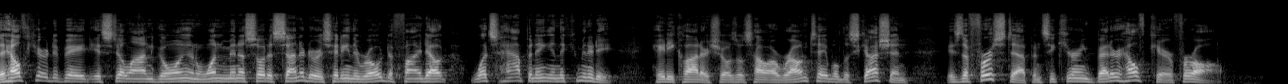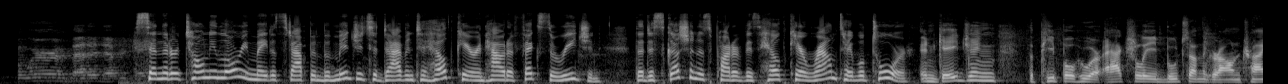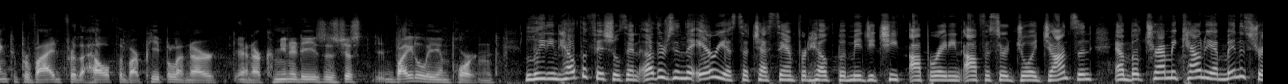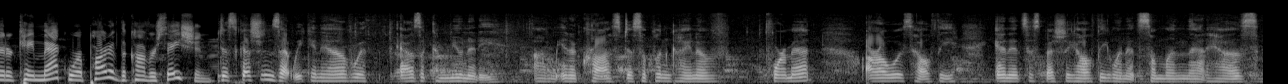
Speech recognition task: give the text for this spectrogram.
The healthcare debate is still ongoing and one Minnesota senator is hitting the road to find out what's happening in the community. Haiti Clotter shows us how a roundtable discussion is the first step in securing better healthcare for all. Senator Tony Lourey made a stop in Bemidji to dive into health care and how it affects the region. The discussion is part of his health care roundtable tour. Engaging the people who are actually boots on the ground trying to provide for the health of our people and our and our communities is just vitally important. Leading health officials and others in the area such as Sanford Health Bemidji Chief Operating Officer Joy Johnson and Beltrami County Administrator Kay Mack were a part of the conversation. Discussions that we can have with as a community um, in a cross-discipline kind of format are always healthy, and it's especially healthy when it's someone that has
